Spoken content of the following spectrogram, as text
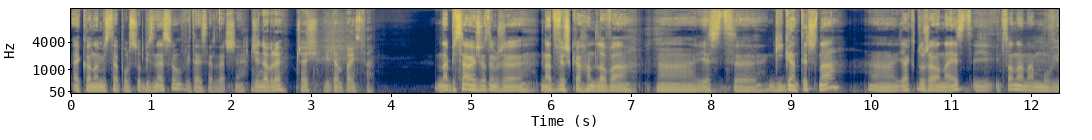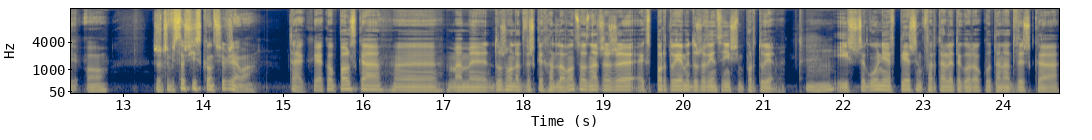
ekonomista Pulsu Biznesu. Witaj serdecznie. Dzień dobry, cześć, witam Państwa. Napisałeś o tym, że nadwyżka handlowa jest e, gigantyczna. Jak duża ona jest i co ona nam mówi o rzeczywistości, skąd się wzięła? Tak, jako Polska y, mamy dużą nadwyżkę handlową, co oznacza, że eksportujemy dużo więcej niż importujemy. Mhm. I szczególnie w pierwszym kwartale tego roku ta nadwyżka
